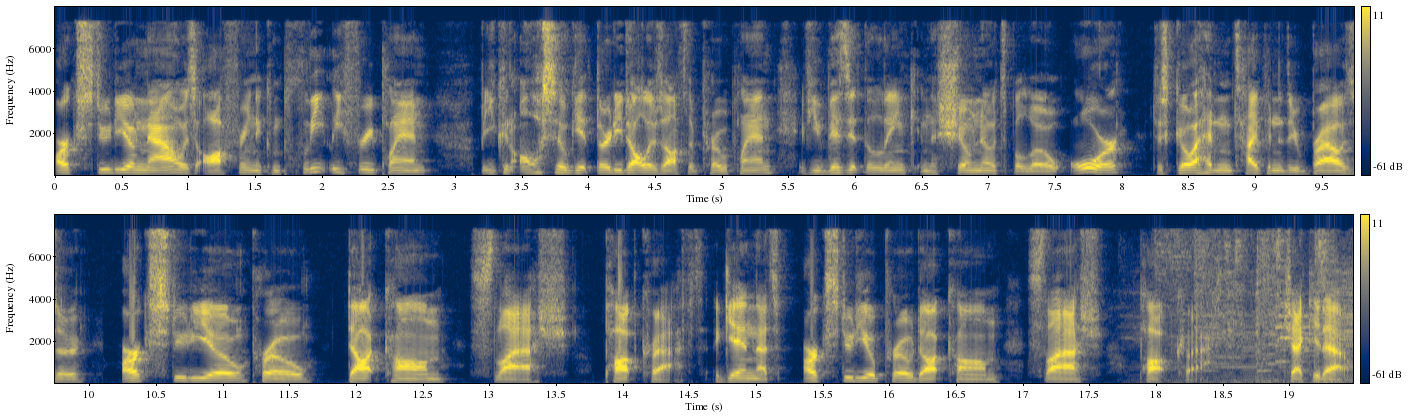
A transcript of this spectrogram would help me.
Arc Studio now is offering a completely free plan, but you can also get $30 off the pro plan if you visit the link in the show notes below, or just go ahead and type into your browser arcstudiopro.com slash popcraft. Again, that's arcstudiopro.com slash popcraft. Check it out.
